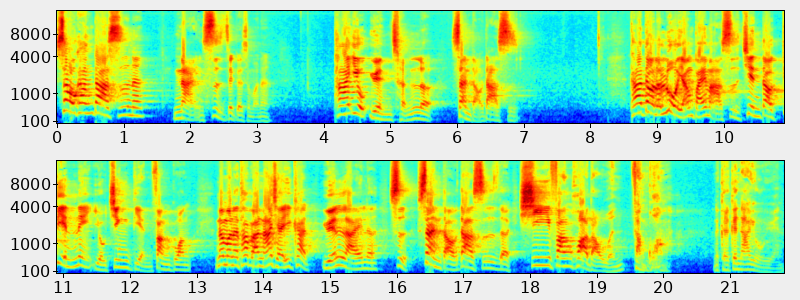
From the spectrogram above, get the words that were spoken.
少康大师呢，乃是这个什么呢？他又远成了善导大师。他到了洛阳白马寺，见到殿内有经典放光，那么呢，他把它拿起来一看，原来呢是善导大师的西方化导文放光，那可跟他有缘。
